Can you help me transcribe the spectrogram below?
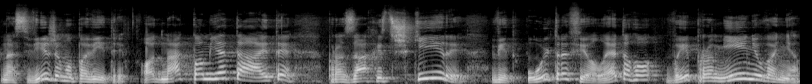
на свіжому повітрі. Однак пам'ятайте про захист шкіри від ультрафіолетового випромінювання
